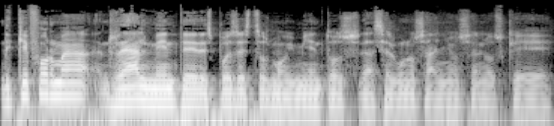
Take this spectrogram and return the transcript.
¿De qué forma realmente después de estos movimientos de hace algunos años en los que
